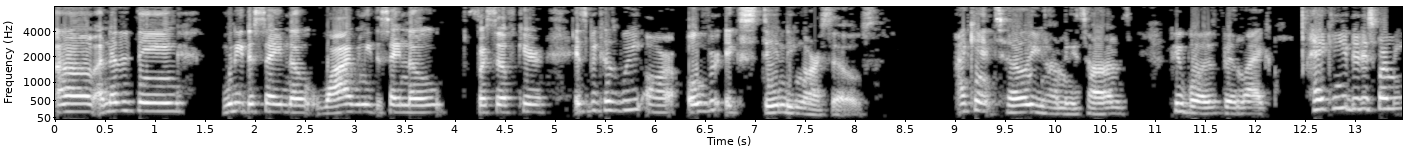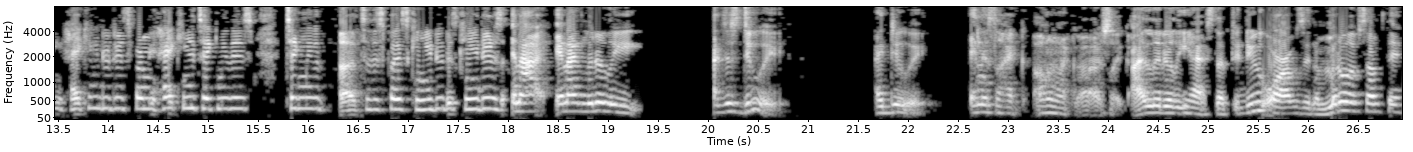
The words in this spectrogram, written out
Um, another thing we need to say no. Why we need to say no for self care is because we are overextending ourselves. I can't tell you how many times people have been like, Hey, can you do this for me? Hey, can you do this for me? Hey, can you take me this? Take me uh, to this place. Can you do this? Can you do this? And I and I literally, I just do it. I do it, and it's like, oh my gosh, like I literally had stuff to do, or I was in the middle of something,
